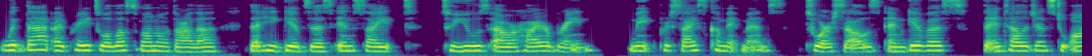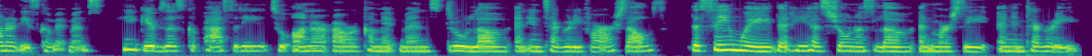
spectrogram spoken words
with that, I pray to Allah subhanahu wa ta'ala that He gives us insight to use our higher brain, make precise commitments to ourselves, and give us the intelligence to honor these commitments. He gives us capacity to honor our commitments through love and integrity for ourselves, the same way that He has shown us love and mercy and integrity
